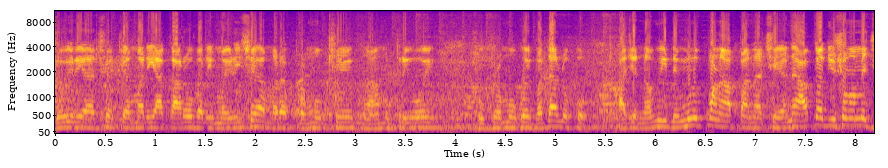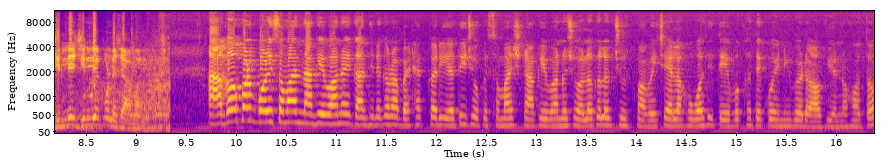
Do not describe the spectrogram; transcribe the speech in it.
જોઈ રહ્યા છો કે અમારી આ કારોબારી મળી છે. અમારા પ્રમુખ છે, મહામંત્રી હોય, ઉપપ્રમુખ હોય, બધા લોકો આજે નવી નિમણૂક પણ આપવાના છે. અને આવતા દિવસોમાં અમે જિલ્લે જિલ્લે પણ જવાના છે. આગળ પણ કોળી સમાજના આગેવાનોએ ગાંધીનગરમાં બેઠક કરી હતી. જોકે સમાજના આગેવાનો જો અલગ અલગ જૂથમાં વેચાયેલા હોવાથી તે વખતે કોઈ નિવેડો આવ્યો ન હતો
